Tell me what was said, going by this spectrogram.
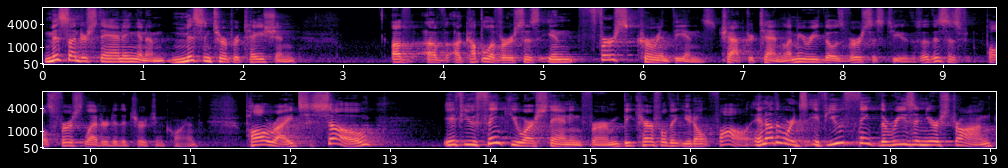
misunderstanding and a misinterpretation of, of a couple of verses in 1 Corinthians chapter 10. Let me read those verses to you. So, this is Paul's first letter to the church in Corinth. Paul writes So, If you think you are standing firm, be careful that you don't fall. In other words, if you think the reason you're strong,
